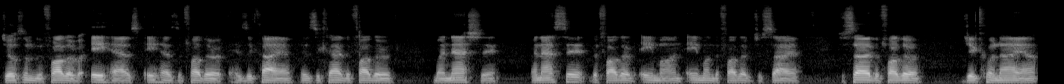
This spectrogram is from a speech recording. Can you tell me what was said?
Jotham the father of Ahaz, Ahaz the father of Hezekiah, Hezekiah the father of Manasseh, Manasseh the father of Amon, Amon the father of Josiah, Josiah the father of Jeconiah,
